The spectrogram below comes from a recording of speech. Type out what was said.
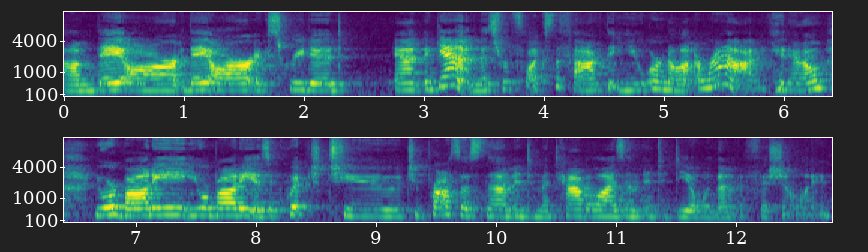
Um, they are they are excreted And again, this reflects the fact that you are not a rat, you know? Your body, your body is equipped to, to process them and to metabolize them and to deal with them efficiently.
